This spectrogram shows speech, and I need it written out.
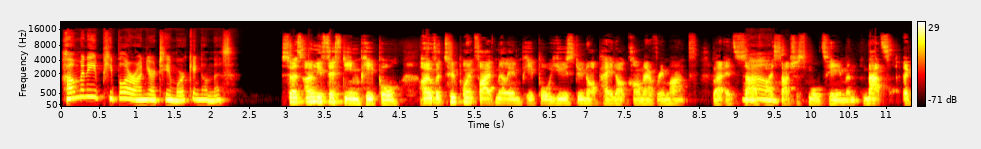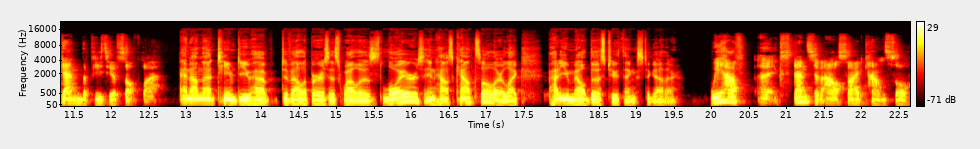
How many people are on your team working on this? So it's only 15 people. Over 2.5 million people use do not pay.com every month, but it's served wow. by such a small team. And that's, again, the beauty of software. And on that team, do you have developers as well as lawyers, in house counsel, or like how do you meld those two things together? We have uh, extensive outside counsel.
